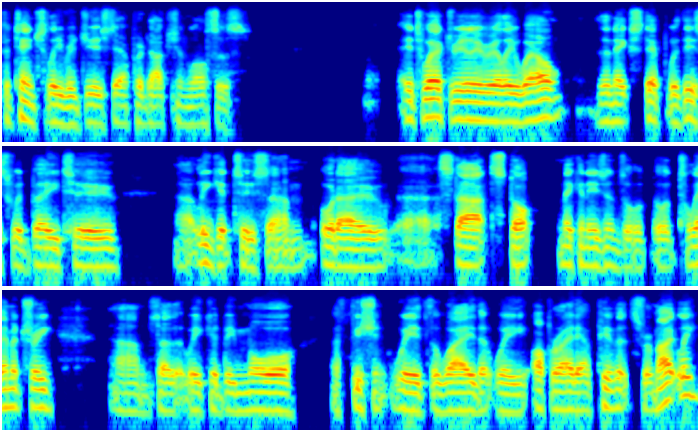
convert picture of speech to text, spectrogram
potentially reduced our production losses. It's worked really, really well. The next step with this would be to uh, link it to some auto uh, start stop mechanisms or, or telemetry um, so that we could be more efficient with the way that we operate our pivots remotely.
